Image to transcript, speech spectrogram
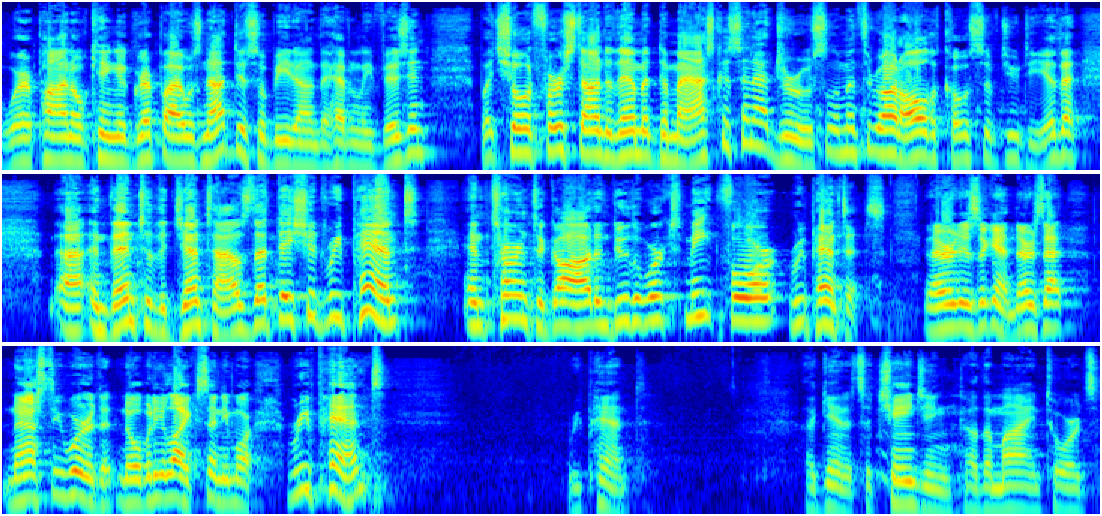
Whereupon, O King Agrippa, I was not disobedient unto the heavenly vision, but showed first unto them at Damascus and at Jerusalem and throughout all the coasts of Judea, that, uh, and then to the Gentiles, that they should repent and turn to God and do the works meet for repentance. There it is again. There's that nasty word that nobody likes anymore. Repent. Repent. Again, it's a changing of the mind towards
